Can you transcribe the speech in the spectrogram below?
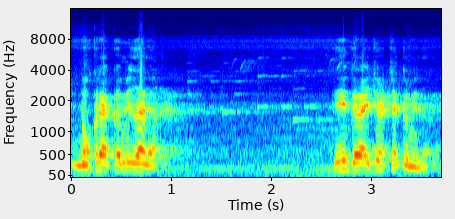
नोकऱ्या कमी झाल्या. ते ग्रॅज्युएटच्या कमी झाल्या.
